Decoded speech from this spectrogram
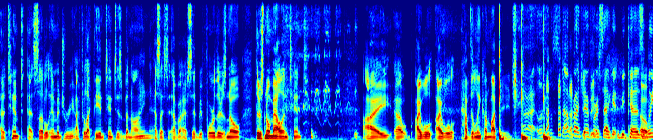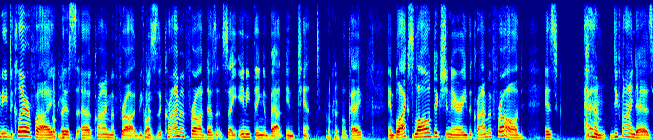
attempt at subtle imagery. I feel like the intent is benign, as I I've said before. There's no there's no malintent. I uh, I will I will have the link on my page. All right, let's, let's stop right there for a second because Oh. we need to clarify Okay. this uh, crime of fraud because Fraud. the crime of fraud doesn't say anything about intent. Okay. Okay. In Black's Law Dictionary, the crime of fraud is defined as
